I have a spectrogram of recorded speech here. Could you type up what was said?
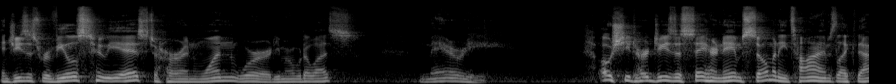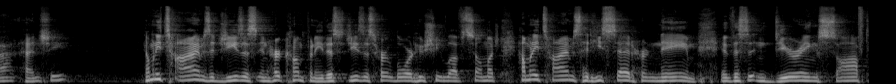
And Jesus reveals who he is to her in one word. You remember what it was? Mary. Oh, she'd heard Jesus say her name so many times like that, hadn't she? How many times had Jesus in her company, this Jesus, her Lord, who she loved so much, how many times had he said her name in this endearing, soft,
